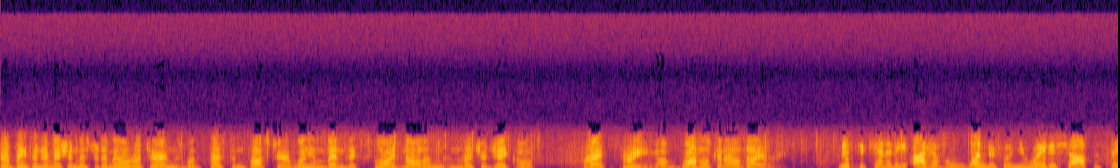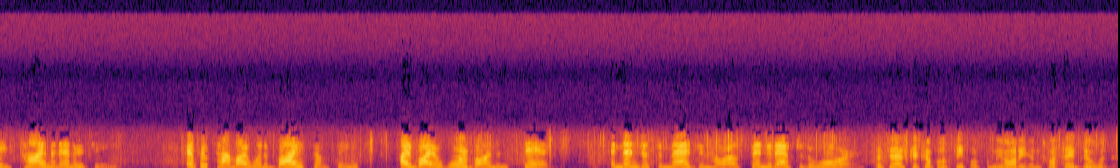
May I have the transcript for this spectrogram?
After a brief intermission, Mr. DeMille returns with Preston Foster, William Bendix, Lloyd Nolan, and Richard Jaeckel for Act Three of Guadalcanal Diary. Mr. Kennedy, I have a wonderful new way to shop that saves time and energy. Every time I want to buy something, I buy a war bond instead. And then just imagine how I'll spend it after the war. Let's ask a couple of people from the audience what they'd do with it.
